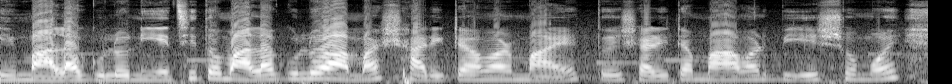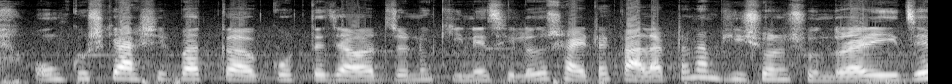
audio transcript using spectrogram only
এই মালাগুলো নিয়েছি। তো মালাগুলো আমার শাড়িটা আমার মায়ের। তো এই শাড়িটা মা আমার বিয়ের সময় অঙ্কুশকে আশীর্বাদ করতে যাওয়ার জন্য কিনেছিল। তো শাড়িটার কালারটা না ভীষণ সুন্দর। আর এই যে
